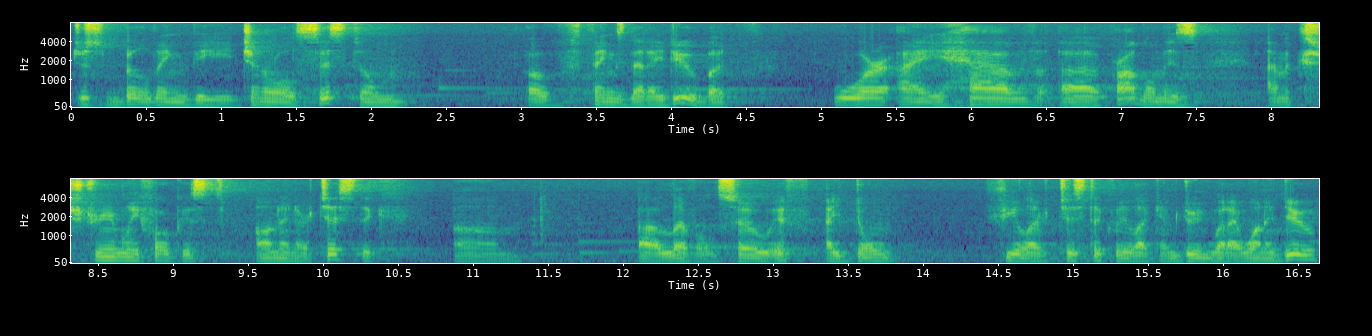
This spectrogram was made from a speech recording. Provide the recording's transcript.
just building the general system of things that I do. But where I have a problem is I'm extremely focused on an artistic um, uh, level. So if I don't feel artistically like I'm doing what I want to do,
